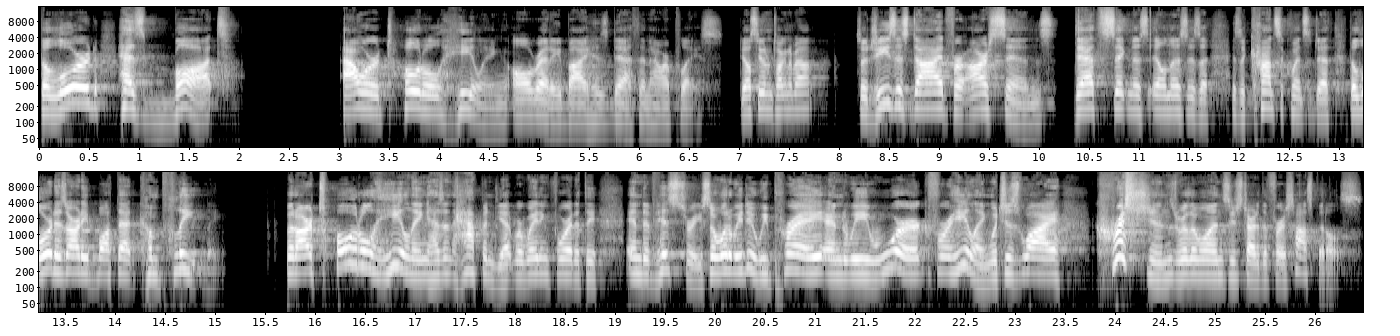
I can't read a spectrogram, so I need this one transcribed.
The Lord has bought our total healing already by his death in our place. Do y'all see what I'm talking about? So Jesus died for our sins. Death, sickness, illness is a, is a consequence of death. The Lord has already bought that completely. But our total healing hasn't happened yet. We're waiting for it at the end of history. So, what do we do? We pray and we work for healing, which is why Christians were the ones who started the first hospitals,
